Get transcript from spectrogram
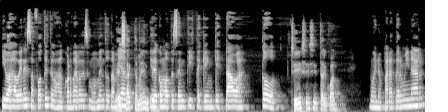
Y vas a ver esa foto y te vas a acordar de ese momento también. Exactamente. Y de cómo te sentiste, que en qué estabas, todo. Sí, sí, sí, tal cual. Bueno, para terminar,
